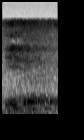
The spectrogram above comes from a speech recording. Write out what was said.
Serían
